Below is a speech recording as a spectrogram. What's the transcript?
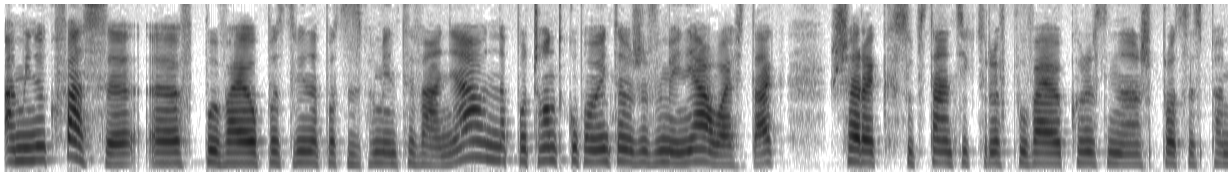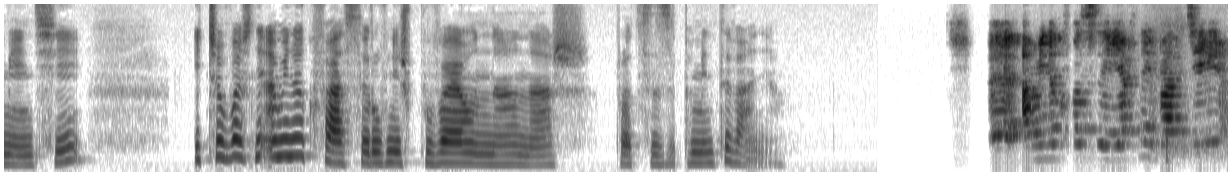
aminokwasy e, wpływają pozytywnie na proces zapamiętywania? Na początku pamiętam, że wymieniałaś tak, szereg substancji, które wpływają korzystnie na nasz proces pamięci. I czy właśnie aminokwasy również wpływają na nasz proces zapamiętywania? E, Aminokwasy jak najbardziej. E,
